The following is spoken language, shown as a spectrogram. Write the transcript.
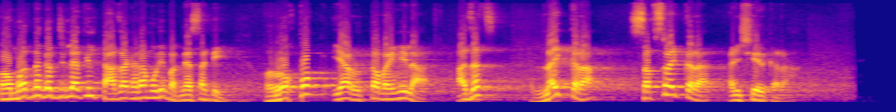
अहमदनगर जिल्ह्यातील ताजा घडामोडी बघण्यासाठी रोखोक या वृत्तवाहिनीला आजच लाईक करा सबस्क्राईब करा आणि शेअर करा.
